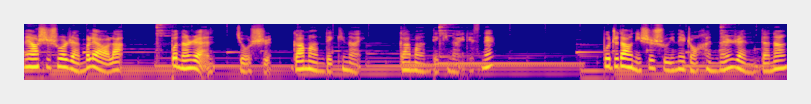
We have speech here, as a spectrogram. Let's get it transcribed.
那要是说忍不了了，不能忍，就是ガマンできない、ガマンできないですね。不知道你是属于那种很能忍的呢，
